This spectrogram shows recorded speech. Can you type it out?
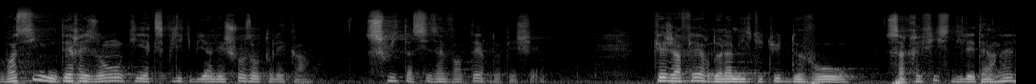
Voici une des raisons qui explique bien les choses en tous les cas suite à ces inventaires de péchés. Qu'ai-je à faire de la multitude de vos sacrifices, dit l'Éternel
